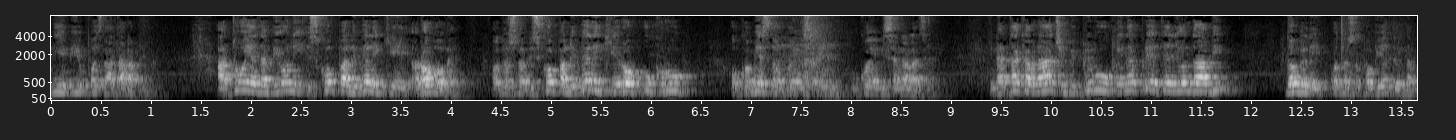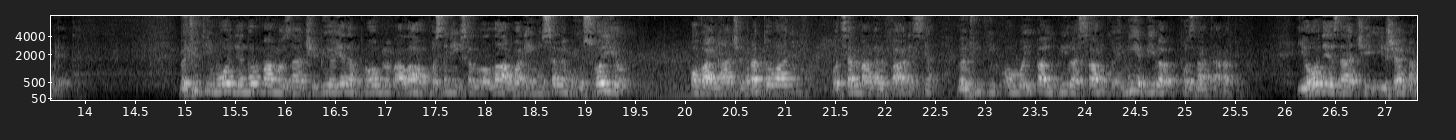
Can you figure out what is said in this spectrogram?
nije bio poznat Arapima. A to je da bi oni iskopali velike rovove, odnosno da bi iskopali veliki rov u krug oko mjesta u kojem, se, u kojem bi se nalazili. I na takav način bi privukli neprijatelji, onda bi dobili, odnosno pobjedili neprijatelji. Međutim, ovdje normalno znači bio jedan problem, Allahu poslanik sallallahu alaihi wa sallam je usvojio ovaj način ratovanja od Salman al-Farisija, međutim, ovo je ipak bila stvar koja nije bila poznata Arabima. I ovdje znači i žena,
